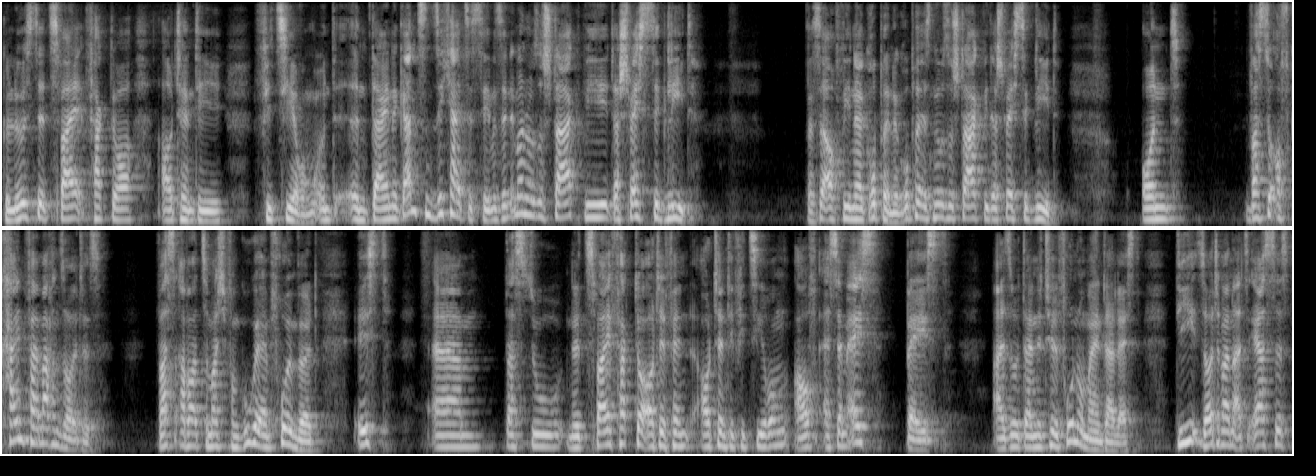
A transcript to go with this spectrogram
gelöste Zwei-Faktor-Authentifizierung. Und, und deine ganzen Sicherheitssysteme sind immer nur so stark wie das schwächste Glied. Das ist auch wie in einer Gruppe. Eine Gruppe ist nur so stark wie das schwächste Glied. Und was du auf keinen Fall machen solltest, was aber zum Beispiel von Google empfohlen wird, ist, ähm, dass du eine Zwei-Faktor-Authentifizierung auf SMS-based, also deine Telefonnummer hinterlässt. Die sollte man als erstes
